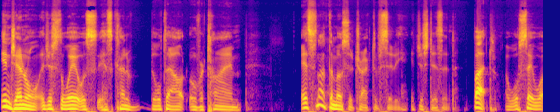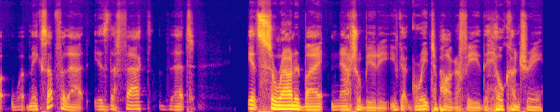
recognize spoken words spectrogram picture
in general, it just the way it was has kind of built out over time it's not the most attractive city. It just isn't. But I will say what what makes up for that is the fact that it's surrounded by natural beauty. You've got great topography, the hill country.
